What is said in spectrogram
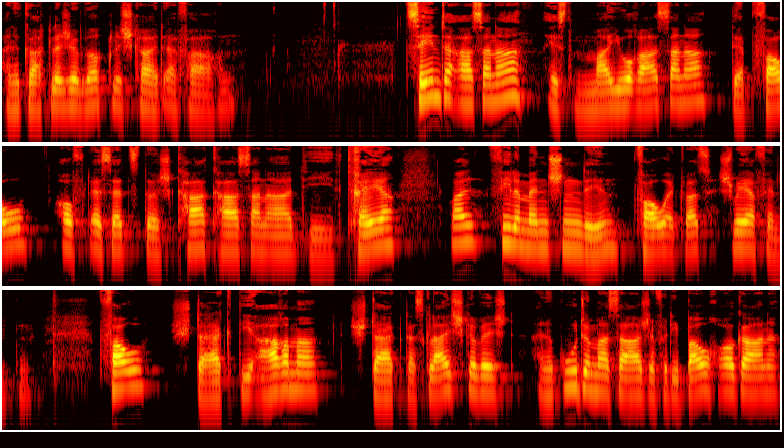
eine göttliche Wirklichkeit erfahren. Zehnte Asana ist Mayurasana, der Pfau, oft ersetzt durch Kakasana, die Krähe, weil viele Menschen den Pfau etwas schwer finden. Pfau stärkt die Arme, stärkt das Gleichgewicht, eine gute Massage für die Bauchorgane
